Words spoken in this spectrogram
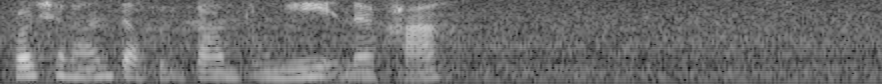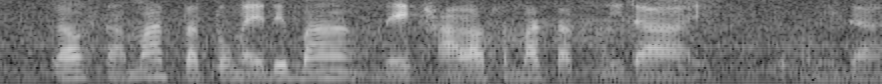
เพราะฉะนั้นจากสมการตรงนี้นะคะ เราสามารถตัดตรงไหนได้บ้างนะคะเราสามารถตัดตรงนี้ได้ตัดตรงนี้ได้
